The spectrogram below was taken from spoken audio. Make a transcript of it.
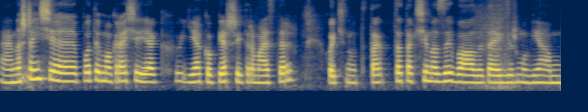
E, Na szczęście po tym okresie, jak, jako pierwszy trymester, choć no, to, tak, to tak się nazywa, ale tak jak już mówiłam,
